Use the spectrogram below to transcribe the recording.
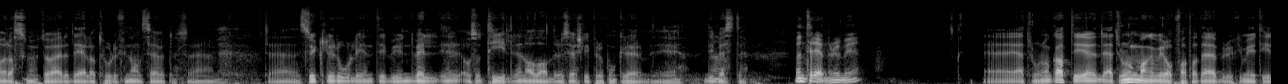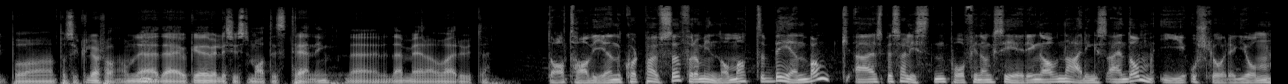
og rask nok til å være del av Tour de Finance. Jeg, vet du. Så jeg, jeg sykler rolig inn til byen, veldig, også tidligere enn alle andre, så jeg slipper å konkurrere med de, de ja. beste. Men trener du mye? Eh, jeg tror, de, jeg tror, nok mange vil oppfatte at jeg bruker mye tid på, på sykkel. i hvert fall. Det, det, er jo ikke veldig systematisk trening, det er, det er mer av å være ute. Da tar vi en kort pause for å minne om at BN Bank er spesialisten på finansiering av næringseiendom i Oslo-regionen.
